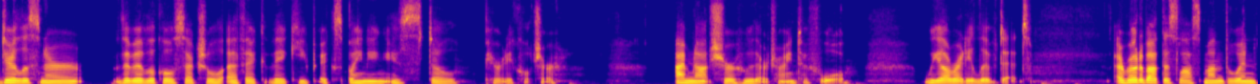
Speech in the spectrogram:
Dear listener, the biblical sexual ethic they keep explaining is still purity culture. I'm not sure who they're trying to fool. We already lived it. I wrote about this last month when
